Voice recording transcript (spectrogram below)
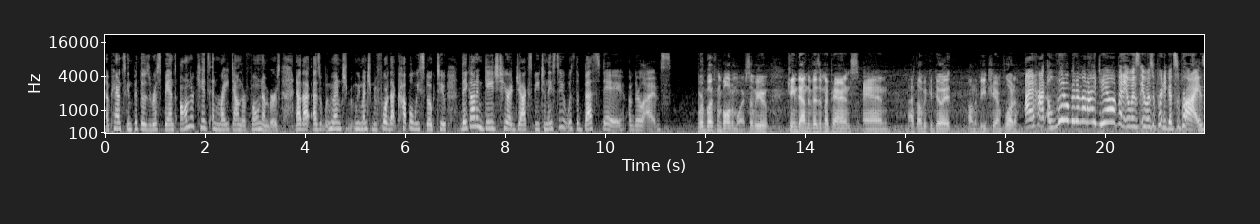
Now, parents can put those wristbands on their kids and write down their phone numbers. Now, that as we mentioned, we mentioned before, that couple we spoke to, they got engaged here at Jax Beach, and they say it was the best day of their lives. We're both from Baltimore, so we came down to visit my parents, and I thought we could do it on the beach here in Florida. I had a little bit of an idea, but it was it was a pretty good surprise.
